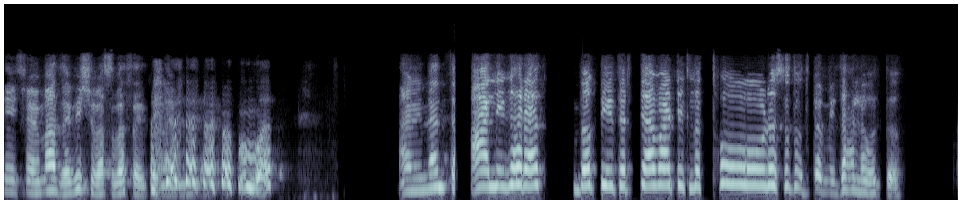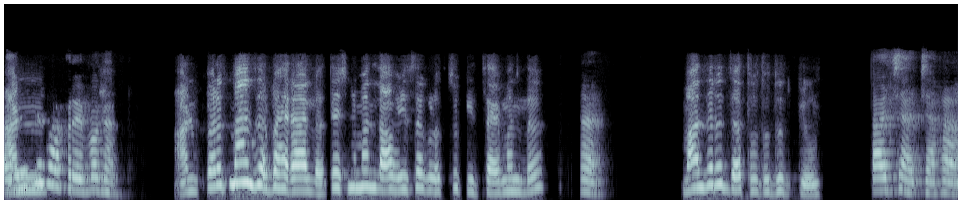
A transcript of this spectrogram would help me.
त्याशिवाय माझा विश्वास बसायचा नाही म्हणलं. आणि नंतर आली घरात बघते तर त्या वाटीतलं थोडस दूध कमी झालं होतं. अरे आणि बापरे बघा. आणि परत मांजर बाहेर आलं. त्याने म्हणलं अहो हे सगळं चुकीचं आहे म्हणलं. हा. मांजरच जात होतं दूध पिऊन. अच्छा अच्छा हा.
